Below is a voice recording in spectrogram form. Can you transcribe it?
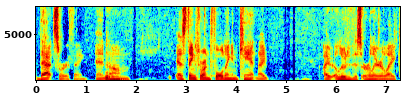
that sort of thing and Mhm. um as things were unfolding in Kent, and i i alluded to this earlier like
